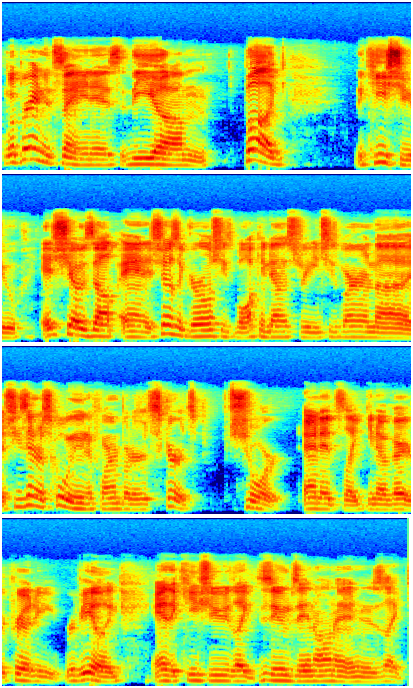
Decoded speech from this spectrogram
What Brandon's saying is the um bug, the Kishu. It shows up and it shows a girl. She's walking down the street and she's wearing uh she's in her school uniform, but her skirt's short and it's like you know very pretty revealing. And the Kishu like zooms in on it and is like,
